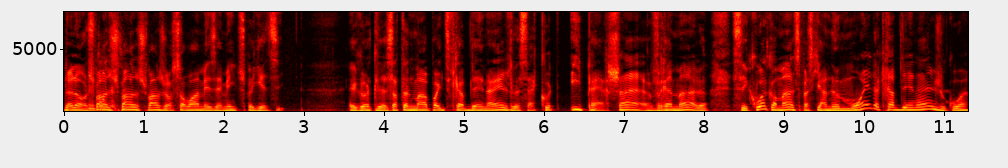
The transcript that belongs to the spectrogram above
Non, non, je pense, je pense, je pense que je vais recevoir mes amis avec du spaghetti. Écoute, là, certainement pas du crabe des neiges, là, ça coûte hyper cher, vraiment. C'est quoi, comment? C'est parce qu'il y en a moins de crabe des neiges ou quoi?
